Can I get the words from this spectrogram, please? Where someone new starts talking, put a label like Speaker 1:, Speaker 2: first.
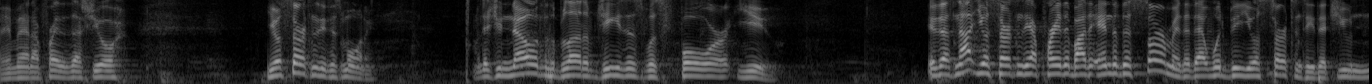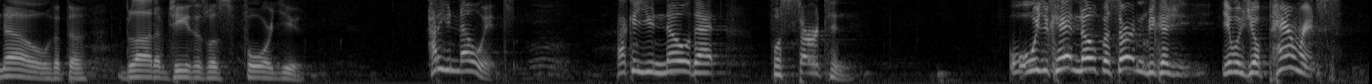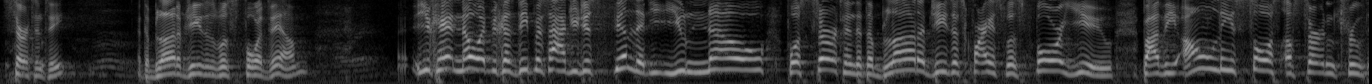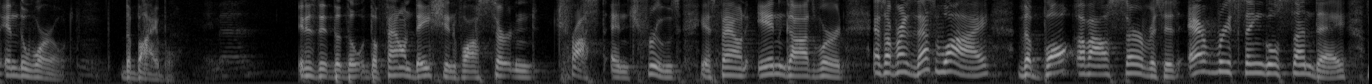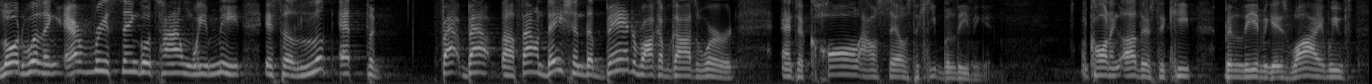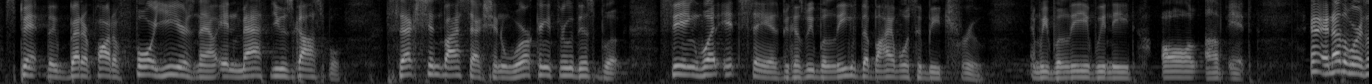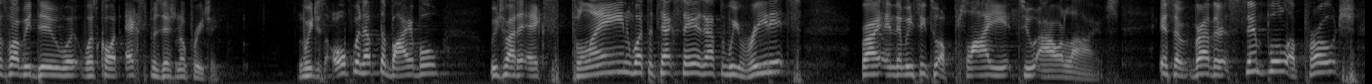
Speaker 1: Amen. I pray that that's your, your certainty this morning. That you know that the blood of Jesus was for you. If that's not your certainty, I pray that by the end of this sermon that that would be your certainty, that you know that the blood of Jesus was for you. How do you know it? How can you know that for certain? Well, you can't know for certain because it was your parents' certainty the blood of Jesus was for them. You can't know it because deep inside you just feel it. You know for certain that the blood of Jesus Christ was for you by the only source of certain truth in the world the Bible. It is the, the, the, foundation for our certain trust and truths is found in God's word. And so, friends, that's why the bulk of our services every single Sunday, Lord willing, every single time we meet, is to look at the Uh, foundation, the bedrock of God's word, and to call ourselves to keep believing it. And calling others to keep believing it. it is why we've spent the better part of four years now in Matthew's gospel section by section, working through this book, seeing what it says, because we believe the Bible to be true, and we believe we need all of it. In other words, that's why we do what's called expositional preaching. We just open up the Bible, we try to explain what the text says after we read it, right? And then we seek to apply it to our lives. It's a rather simple approach,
